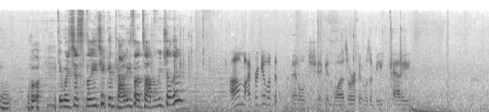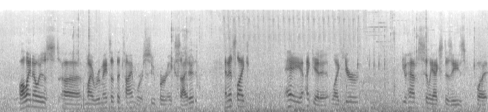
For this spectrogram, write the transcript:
It was just three chicken patties on top of each other? Um, I forget what the middle chicken was, or if it was a beef patty. All I know is uh, my roommates at the time were super excited, and it's like, hey, I get it. Like you're, you have celiac disease, but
